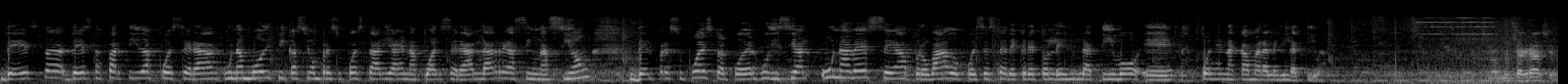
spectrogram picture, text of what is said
De, esta, de estas partidas pues será una modificación presupuestaria en la cual será la reasignación del presupuesto al Poder Judicial una vez sea aprobado pues este decreto legislativo eh, pues en la Cámara Legislativa. muchas gracias.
